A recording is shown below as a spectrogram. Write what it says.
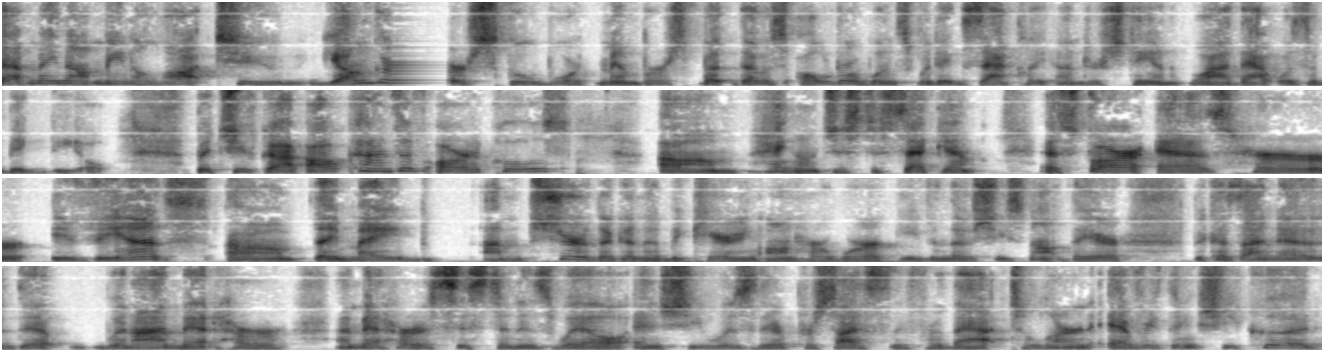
that may not mean a lot to younger school board members, but those older ones would exactly understand why that was a big deal. But you've got all kinds of articles um, hang on just a second. As far as her events, um, they may, I'm sure they're going to be carrying on her work, even though she's not there, because I know that when I met her, I met her assistant as well, and she was there precisely for that to learn everything she could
